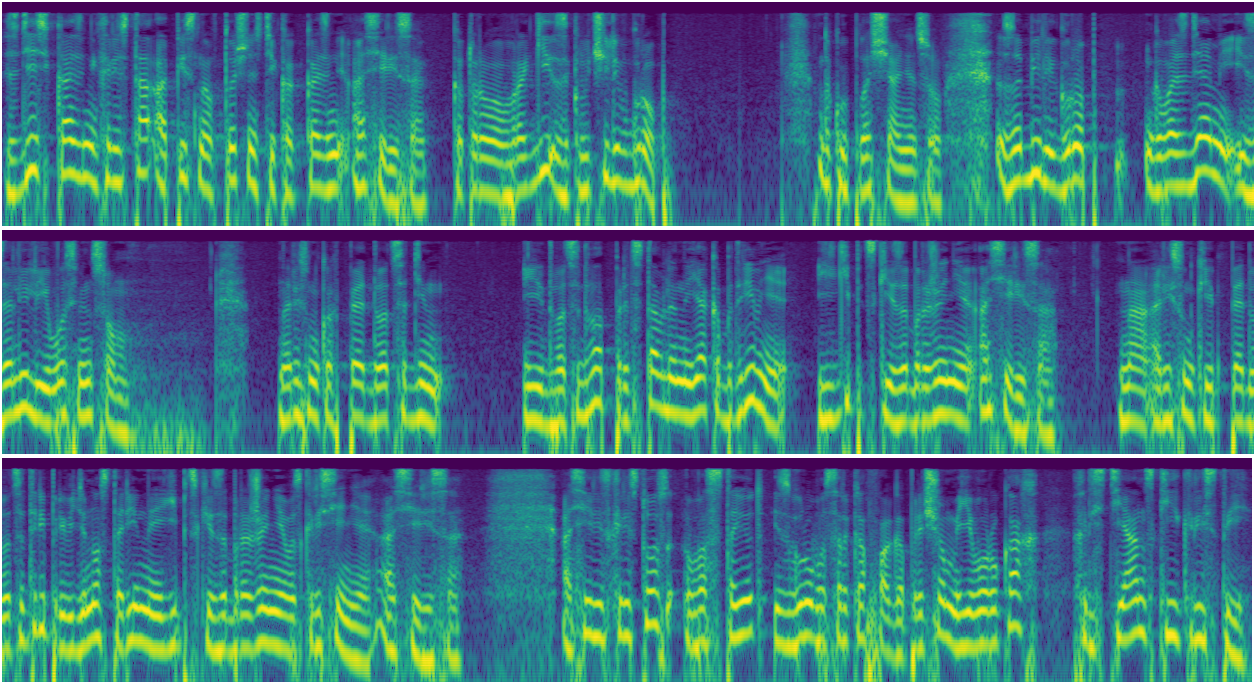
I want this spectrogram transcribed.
Здесь казнь Христа описана в точности как казнь Осириса, которого враги заключили в гроб. Такую плащаницу. Забили гроб гвоздями и залили его свинцом. На рисунках 5.21 и 22 представлены якобы древние египетские изображения Осириса. На рисунке 5.23 приведено старинное египетское изображение воскресения Осириса. Осирис Христос восстает из гроба саркофага, причем в его руках христианские кресты.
